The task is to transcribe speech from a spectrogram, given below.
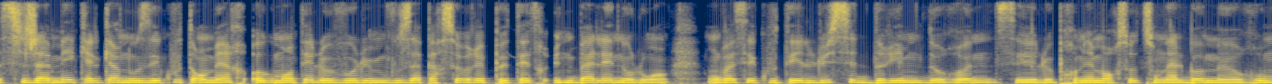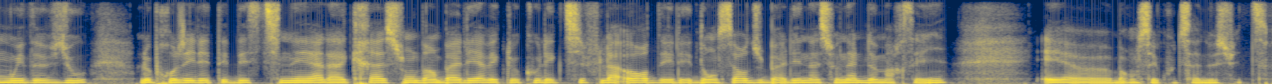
si jamais quelqu'un nous écoute en mer, augmentez le volume, vous apercevrez peut-être une baleine au loin. On va s'écouter Lucid Dream de Ron, c'est le premier morceau de son album euh, Room with a View. Le projet, il était destiné à la création d'un ballet avec le collectif La Horde et les danseurs du Ballet national de Marseille. Et euh, bah, on s'écoute ça de suite.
